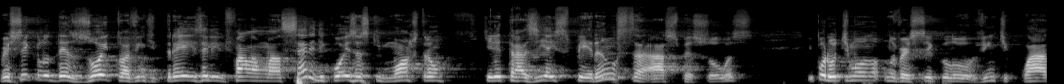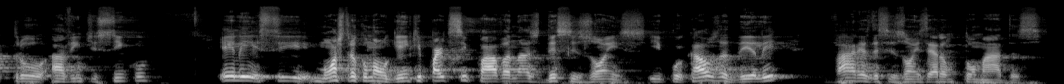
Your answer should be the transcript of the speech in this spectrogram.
Versículo 18 a 23, ele fala uma série de coisas que mostram que ele trazia esperança às pessoas. E por último, no versículo 24 a 25, ele se mostra como alguém que participava nas decisões e por causa dele, várias decisões eram tomadas.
